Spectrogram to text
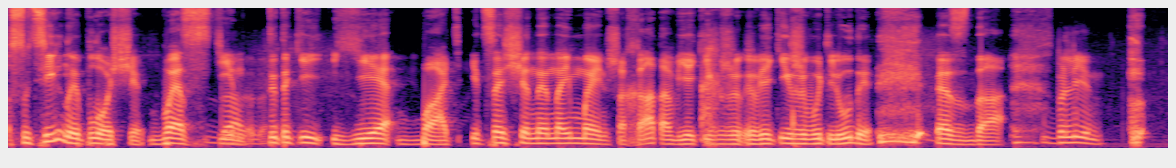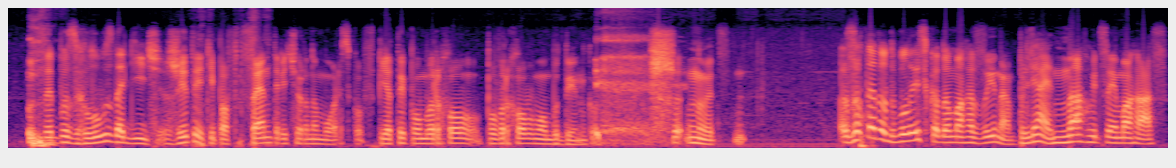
суцільної площі без стін, Да-да-да. ти такий єбать. І це ще не найменша хата, в яких в якій живуть люди. Пизда. Блін. Це безглузда діч жити, типа, в центрі Чорноморську, в п'ятиповерховому будинку. Що, ну, Зате тут близько до магазина. Блядь, нахуй цей магаз.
